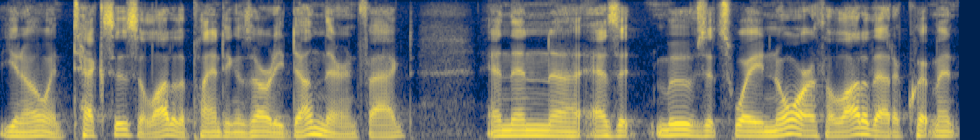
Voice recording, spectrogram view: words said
you know, in Texas. A lot of the planting is already done there, in fact. And then as it moves its way north, a lot of that equipment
